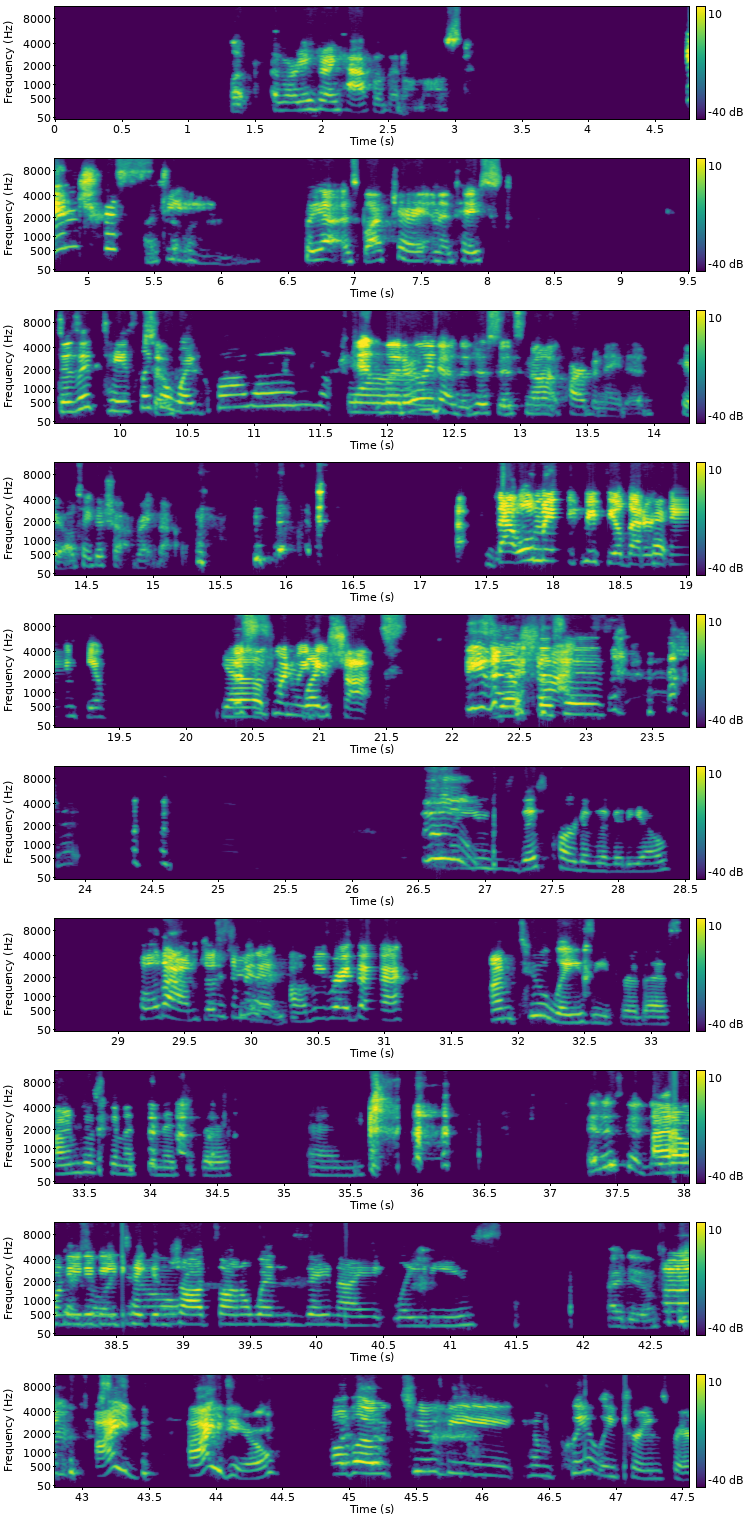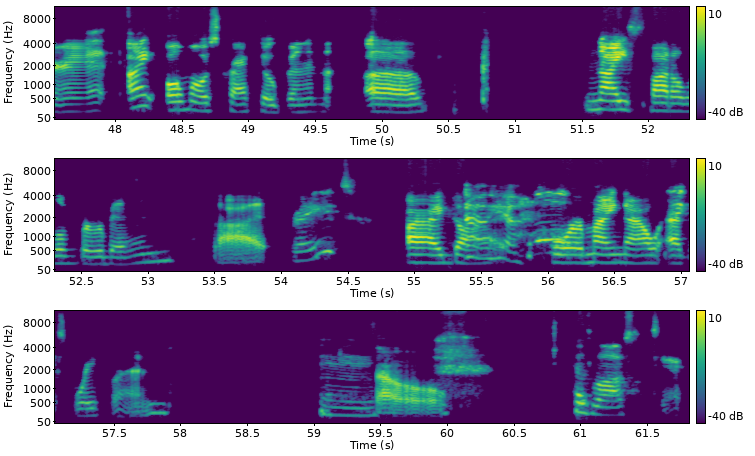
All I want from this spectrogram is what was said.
Look, I've already drank half of it almost. interesting. But yeah, it's black cherry and it tastes Does it taste like So a white claw then? it literally does. It just it's not carbonated. Here, I'll take a shot right now. That will make me feel better. Okay. Thank you. Yeah. this is when we like- do shots. These are Yep, the this shots. is Ooh, use this part of the video. hold on, just a minute. I'll be right back. I'm too lazy for this. I'm just gonna finish this, and It is good. I don't Okay, need to be like, taking know- shots on a Wednesday night, ladies. I do. Um, I I do. Although to be completely transparent, I almost cracked open a nice bottle of bourbon that right? I got Oh yeah. for my now ex-boyfriend. Mm, So has lost. Sick.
